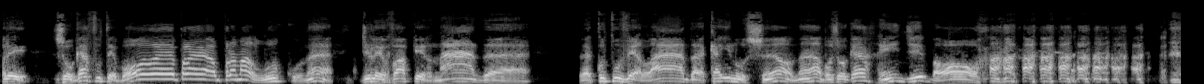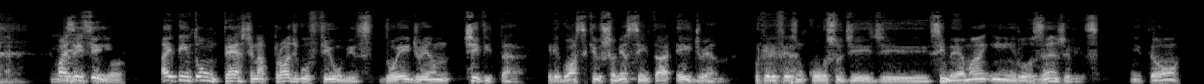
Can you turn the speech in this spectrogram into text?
Falei, jogar futebol é pra, maluco, né? De levar pernada, é, cotovelada, cair no chão. Não, vou jogar handball. Mas enfim, aí pintou um teste na Pródigo Filmes, do Adrian Tivita. Ele gosta que eu chame assim, tá? Adrian. Porque ele fez um curso de, de cinema em Los Angeles. Então,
